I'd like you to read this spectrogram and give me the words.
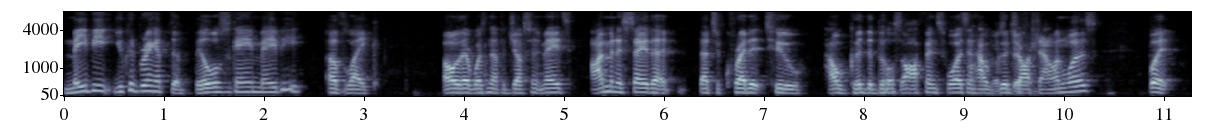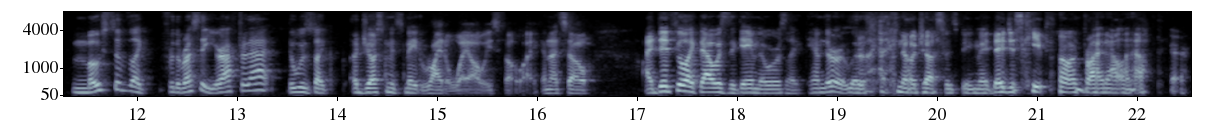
maybe you could bring up the Bills game, maybe of like, oh, there wasn't enough adjustment made. I'm going to say that that's a credit to how good the Bills offense was and oh, how good different. Josh Allen was. But most of like for the rest of the year after that, there was like adjustments made right away. Always felt like, and that's so. I did feel like that was the game that was like, damn, there are literally like no adjustments being made. They just keep throwing Brian Allen out there.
